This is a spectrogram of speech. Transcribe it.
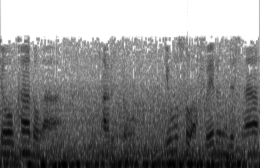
標カードがあると要素は増えるんですが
